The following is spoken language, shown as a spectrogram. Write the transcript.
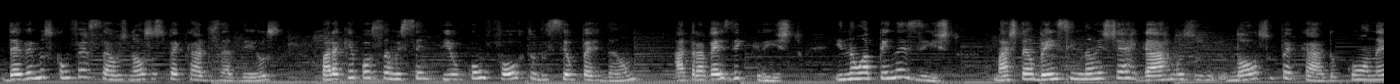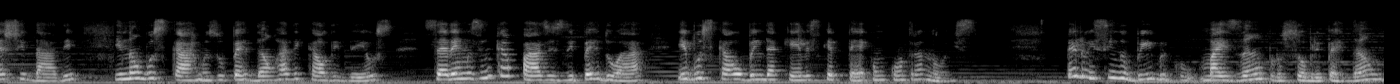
devemos confessar os nossos pecados a Deus para que possamos sentir o conforto do seu perdão através de Cristo. E não apenas isto, mas também se não enxergarmos o nosso pecado com honestidade e não buscarmos o perdão radical de Deus, seremos incapazes de perdoar e buscar o bem daqueles que pecam contra nós. Pelo ensino bíblico mais amplo sobre perdão,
